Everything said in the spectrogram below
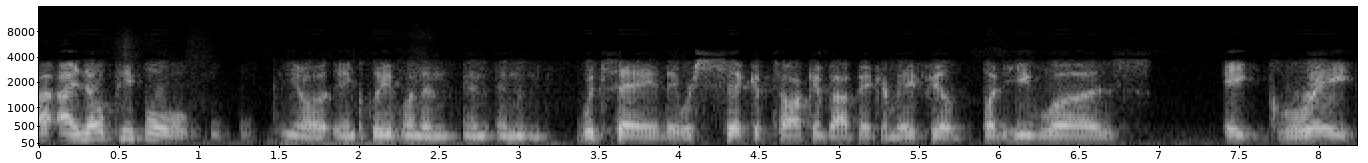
I, I know people, you know, in Cleveland and, and, and would say they were sick of talking about Baker Mayfield, but he was a great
